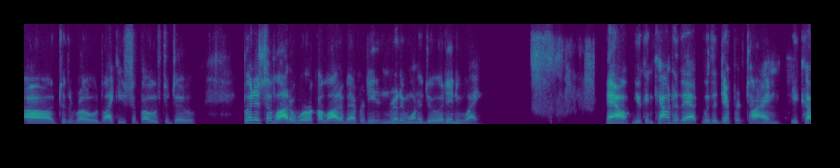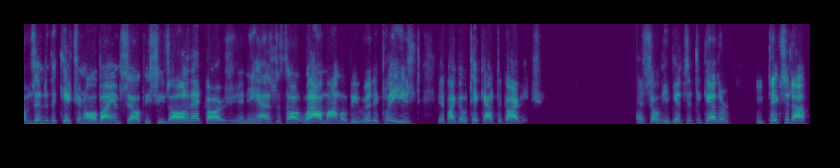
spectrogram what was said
uh, to the road like he's supposed to do. But it's a lot of work, a lot of effort. He didn't really want to do it anyway. Now you can counter that with a different time. He comes into the kitchen all by himself. He sees all of that garbage and he has the thought, wow, mom will be really pleased if I go take out the garbage. And so he gets it together, he picks it up,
